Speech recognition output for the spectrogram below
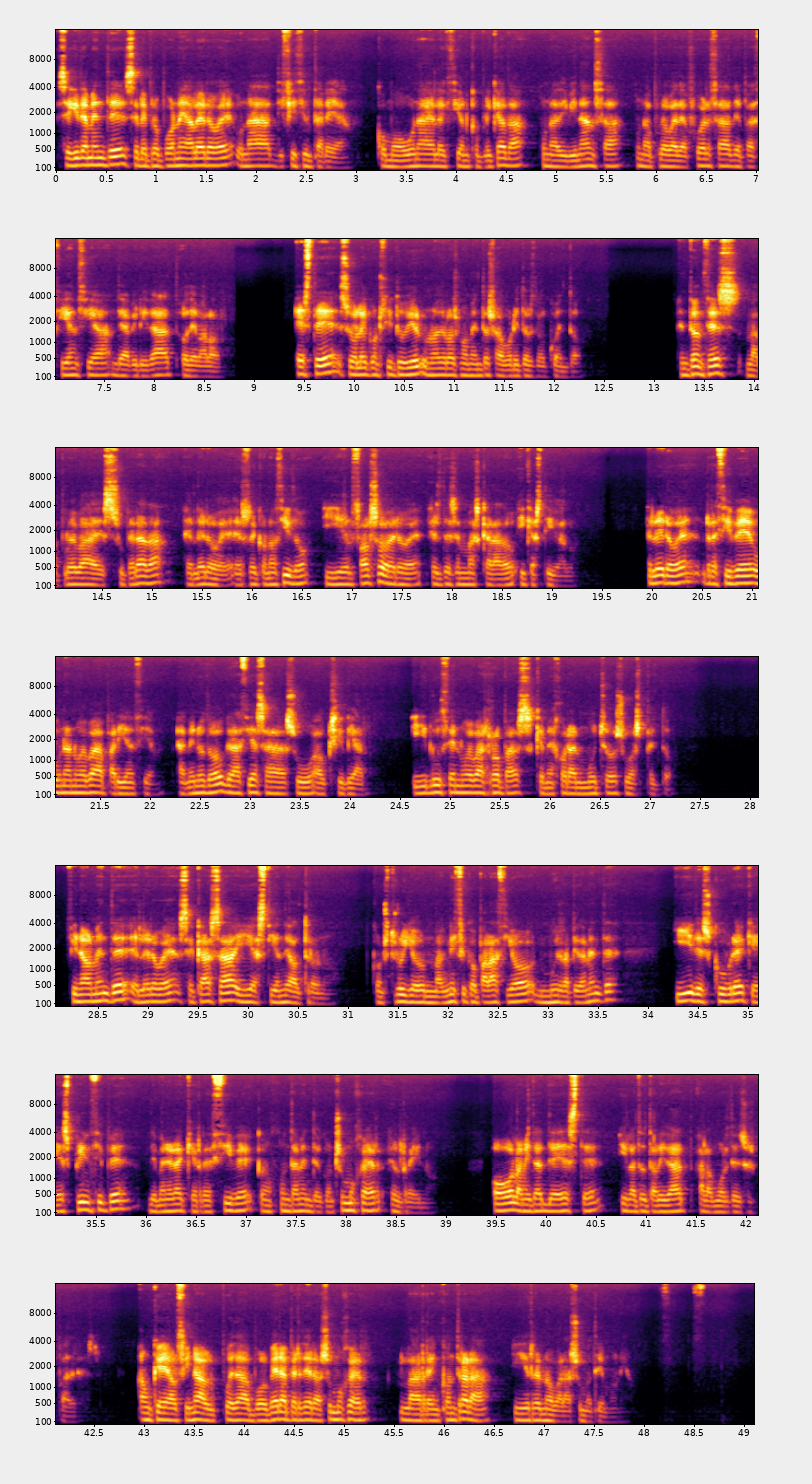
Seguidamente se le propone al héroe una difícil tarea, como una elección complicada, una adivinanza, una prueba de fuerza, de paciencia, de habilidad o de valor. Este suele constituir uno de los momentos favoritos del cuento. Entonces, la prueba es superada, el héroe es reconocido y el falso héroe es desenmascarado y castigado. El héroe recibe una nueva apariencia, a menudo gracias a su auxiliar, y luce nuevas ropas que mejoran mucho su aspecto. Finalmente, el héroe se casa y asciende al trono, construye un magnífico palacio muy rápidamente y descubre que es príncipe, de manera que recibe conjuntamente con su mujer el reino, o la mitad de éste y la totalidad a la muerte de sus padres. Aunque al final pueda volver a perder a su mujer, la reencontrará y renovará su matrimonio.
